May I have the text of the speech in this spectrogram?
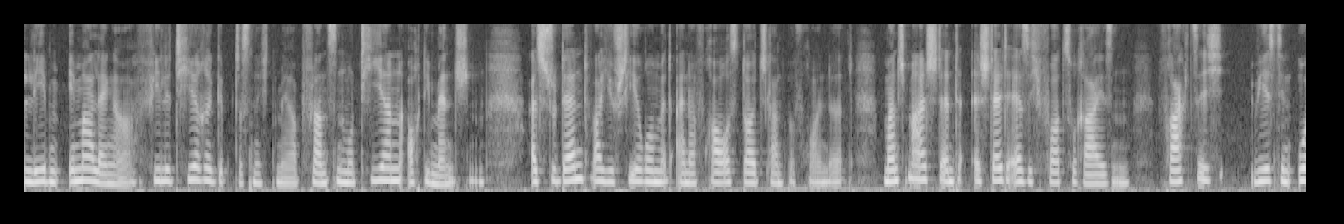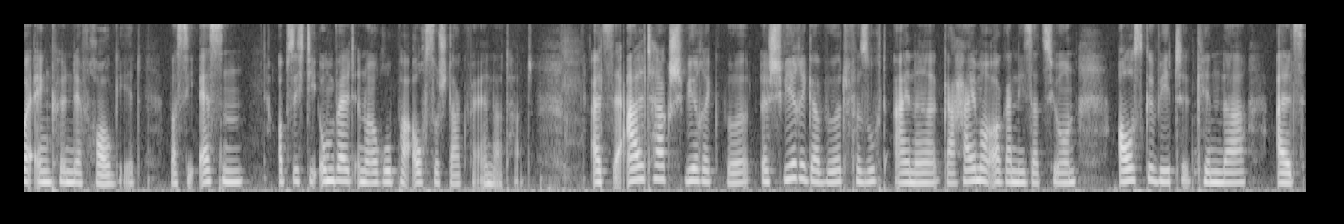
leben immer länger. Viele Tiere gibt es nicht mehr. Pflanzen mutieren, auch die Menschen. Als Student war Yoshiro mit einer Frau aus Deutschland befreundet. Manchmal stellte er sich vor zu reisen, fragt sich, wie es den Urenkeln der Frau geht, was sie essen, ob sich die Umwelt in Europa auch so stark verändert hat. Als der Alltag schwierig wird, äh, schwieriger wird, versucht eine geheime Organisation, ausgewählte Kinder als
